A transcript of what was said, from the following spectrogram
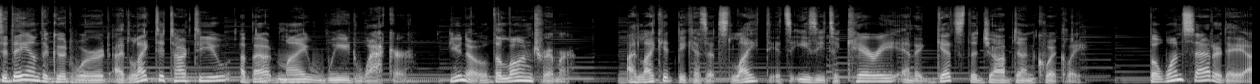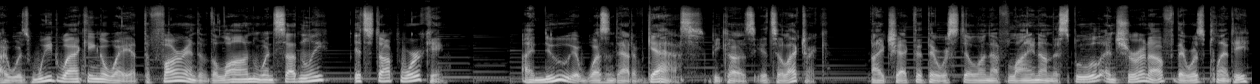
Today on The Good Word, I'd like to talk to you about my weed whacker. You know, the lawn trimmer. I like it because it's light, it's easy to carry, and it gets the job done quickly. But one Saturday, I was weed whacking away at the far end of the lawn when suddenly it stopped working. I knew it wasn't out of gas because it's electric. I checked that there was still enough line on the spool, and sure enough, there was plenty.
